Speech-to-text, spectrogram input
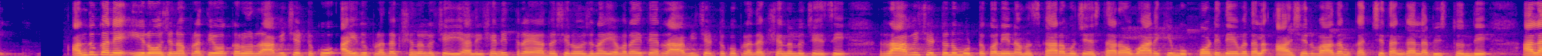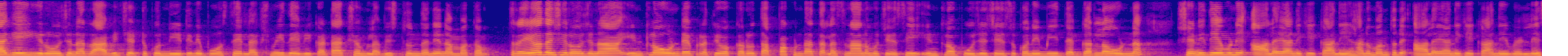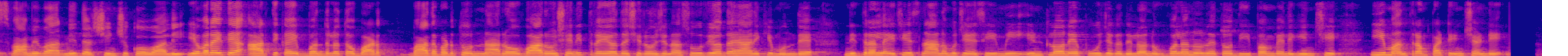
అందుకనే ఈ రోజున ప్రతి ఒక్కరూ రావి చెట్టుకు ఐదు ప్రదక్షిణలు చేయాలి. శని త్రయోదశి రోజున ఎవరైతే రావి చెట్టుకు ప్రదక్షిణలు చేసి రావి చెట్టును ముట్టుకొని నమస్కారము చేస్తారో వారికి ముక్కోటి దేవతల ఆశీర్వాదం ఖచ్చితంగా లభిస్తుంది. అలాగే ఈ రోజున రావి చెట్టుకు నీటిని పోస్తే లక్ష్మీదేవి కటాక్షం లభిస్తుందని నమ్మకం. త్రయోదశి రోజున ఇంట్లో ఉండే ప్రతి ఒక్కరూ తప్పకుండా తలస్నానము చేసి ఇంట్లో పూజ చేసుకొని మీ దగ్గరలో ఉన్న శనిదేవుని ఆలయానికి కానీ హనుమంతుని ఆలయానికి కానీ వెళ్ళి స్వామివారిని దర్శించుకోవాలి. ఎవరైతే ఆర్థిక ఇబ్బందులతో బాధ బాధపడుతున్నారో వారు శని త్రయోదశి రోజున సూర్యోదయానికి ముందే నిద్ర లేచి స్నానము చేసి మీ ఇంట్లోనే పూజ గదిలో నువ్వుల నూనెతో దీపం వెలిగించి ఈ మంత్రం పఠించండి.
